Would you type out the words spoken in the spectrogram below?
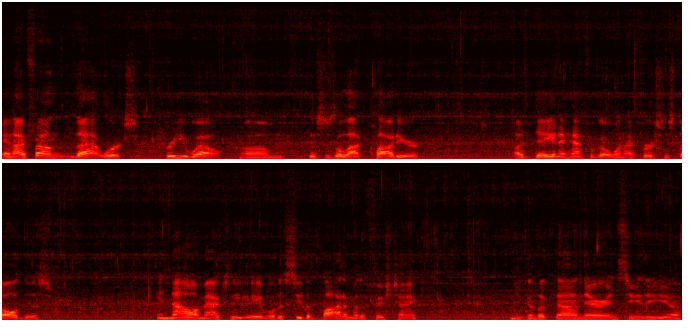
And I found that works pretty well. Um, this is a lot cloudier a day and a half ago when I first installed this. And now I'm actually able to see the bottom of the fish tank you can look down there and see the uh,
